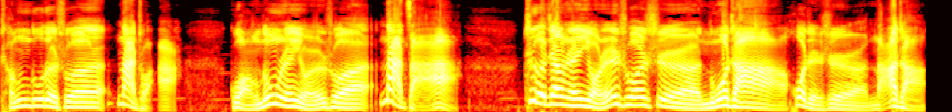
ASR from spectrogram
成都的说那爪，广东人有人说那咋，浙江人有人说是哪吒或者是哪吒，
